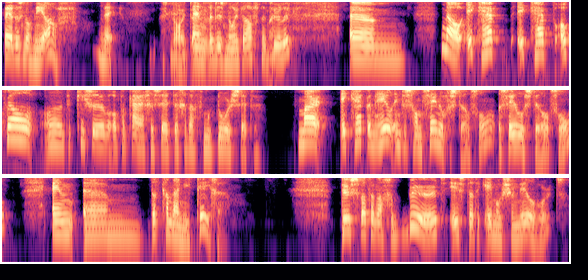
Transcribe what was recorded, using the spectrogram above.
Nee, dat is nog niet af. Nee, dat is nooit. En het is nooit af natuurlijk. Ehm, nou, ik heb, ik heb ook wel eh, de kiezen op elkaar gezet en gedacht, ik moet doorzetten. Maar ik heb een heel interessant zenuwstelsel, een zenuwstelsel. En ehm, dat kan daar niet tegen. Dus wat er dan gebeurt, is dat ik emotioneel word.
